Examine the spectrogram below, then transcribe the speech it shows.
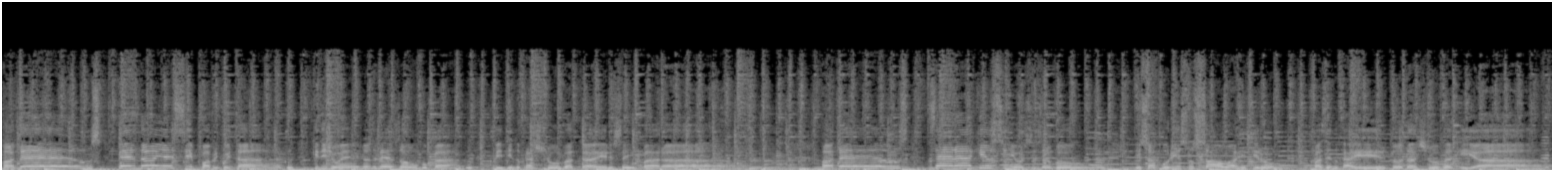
Oh Deus, perdoe esse pobre coitado que de joelhos rezou um bocado, pedindo pra chuva cair sem parar. oh Deus, será que o Senhor se zangou e só por isso o sol a retirou, fazendo cair toda a chuva que há?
